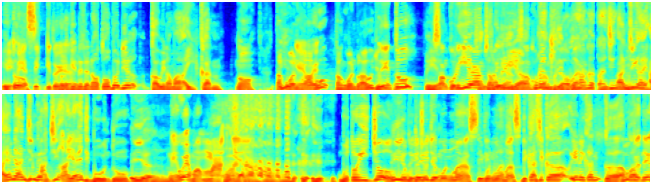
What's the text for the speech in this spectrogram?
Itu basic gitu ya. Legenda Danau Toba dia kawin sama ikan. No. Tangkuban Ngewe. perahu, tangkuban perahu juga. Itu Iya. sangkuriang. Sangkuriang. Sangkuriang gila Sangkuriang. banget anjing. Anjing ay- ayahnya anjing kan? Anjing ayahnya dibunuh. Iya. Ngewe sama emaknya. butuh hijau. Iya butuh, ijo. timun mas. Timun, mas. Dikasih ke ini kan ke apa? Bukan dia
